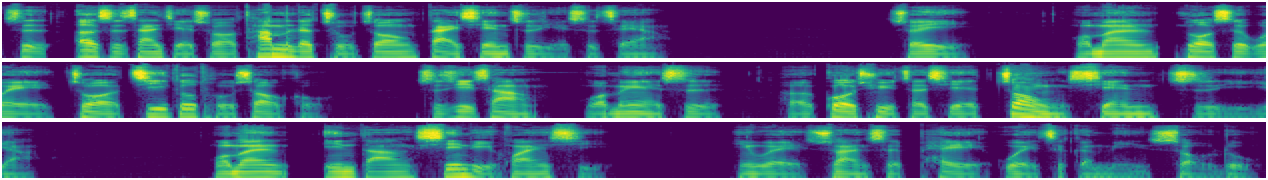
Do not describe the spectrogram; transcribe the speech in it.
是二十三节说他们的祖宗代先知也是这样。所以，我们若是为做基督徒受苦，实际上我们也是和过去这些众先知一样。我们应当心里欢喜，因为算是配为这个名受辱。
